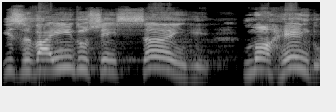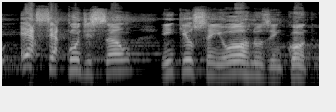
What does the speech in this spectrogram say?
esvaindo-se em sangue, morrendo. Essa é a condição em que o Senhor nos encontra.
